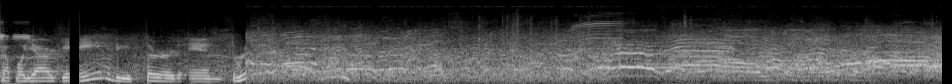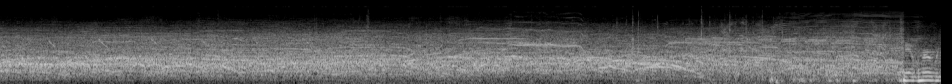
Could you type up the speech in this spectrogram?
Couple yard gain, be third and three. Tim Herman's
